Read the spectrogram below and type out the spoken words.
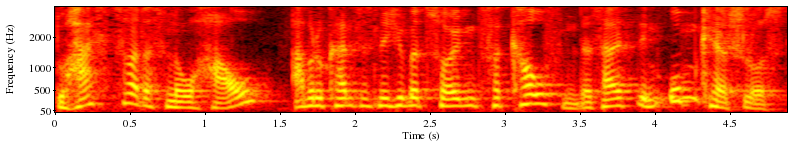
du hast zwar das Know-how, aber du kannst es nicht überzeugend verkaufen. Das heißt im Umkehrschluss,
